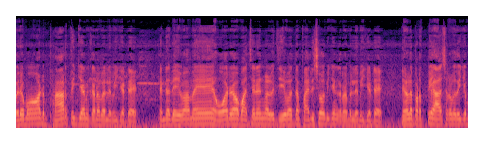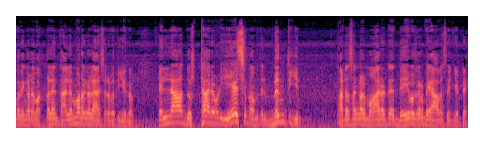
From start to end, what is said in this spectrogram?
ഒരുപാട് പ്രാർത്ഥിക്കാൻ കൃപ ലഭിക്കട്ടെ. എന്റെ ദൈവമേ ഓരോ വചനങ്ങൾ ജീവിതത്തെ പരിശോധിക്കാൻ കൃപ ലഭിക്കട്ടെ. നിങ്ങൾ പ്രത്യേകം ആശീർവദിക്കുമ്പോൾ നിങ്ങളുടെ മക്കളെയും തലമുറകളെ ആശീർവദിക്കുന്നു. എല്ലാ ദുഷ്ടാരോടും യേശു നാമത്തിൽ ബന്ധിക്കുന്നു. തടസ്സങ്ങൾ മാറട്ടെ ദൈവകൃപയെ ആവശ്യിക്കട്ടെ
